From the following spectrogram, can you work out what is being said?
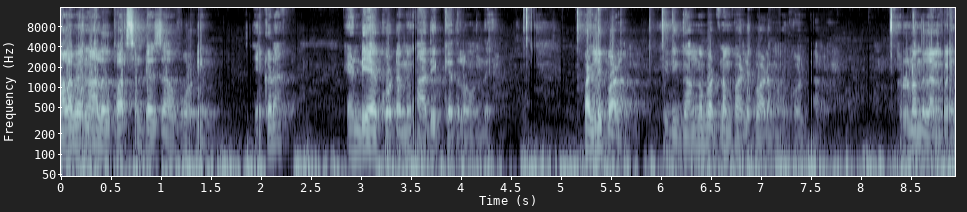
నలభై నాలుగు పర్సంటేజ్ ఆఫ్ ఓటింగ్ ఇక్కడ ఎన్డీఏ కూటమి ఆధిక్యతలో ఉంది. పల్లిపాళెం ఇది గంగపట్నం పల్లిపాళెం అనుకుంటాను. రెండు వందల ఎనభై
